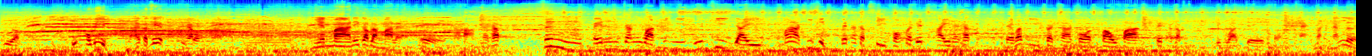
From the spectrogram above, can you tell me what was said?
เกือบทุกทวีปหลายประเทศนะครับเมียนมานี่กำลังมาแล้วโอ้ถามนะครับ ซึ่งเป็นจังหวัดที่มีพื้นที่ใหญ่มากที่สุดเป็นอันดับ 4 ของประเทศไทยนะครับ แต่ว่ามีประชากรเบาบางเป็นอันดับถือว่าเจอของแข็งมันนั้นเลย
